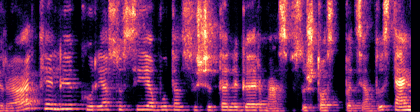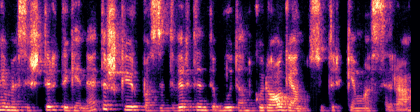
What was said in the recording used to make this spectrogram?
yra keli kurie susiję būtent su šita liga ir mes visus šituos pacientus stengiamės ištirti genetiškai ir pasitvirtinti būtent kurio geno sutrikimas yra.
